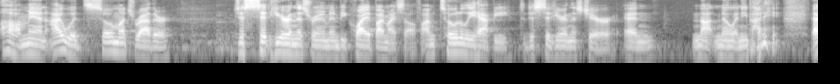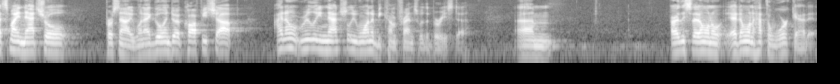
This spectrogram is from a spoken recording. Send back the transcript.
oh man, I would so much rather just sit here in this room and be quiet by myself. I'm totally happy to just sit here in this chair and not know anybody. That's my natural personality. When I go into a coffee shop, I don't really naturally want to become friends with a barista. Um, or at least I don't want to, I don't want to have to work at it.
